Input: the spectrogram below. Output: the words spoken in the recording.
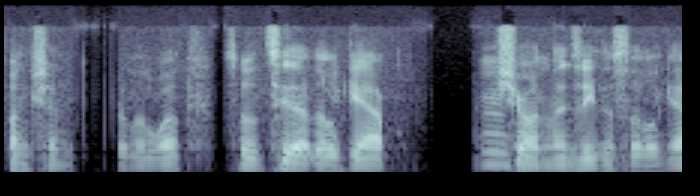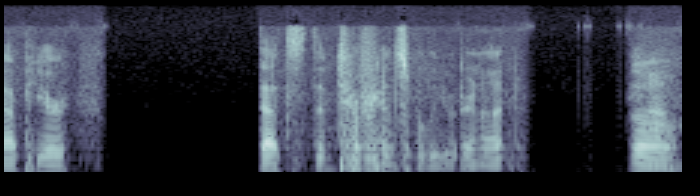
functioned for a little while. So see that little gap? Showing Mhm. Lindsay this little gap here. That's the difference, believe it or not. So Wow.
